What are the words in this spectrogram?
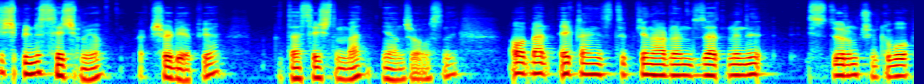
hiçbirini seçmiyor. Bak şöyle yapıyor. Hatta seçtim ben yanlış olmasın diye. Ama ben ekran yazıtıp kenarlarını düzeltmeni istiyorum çünkü bu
